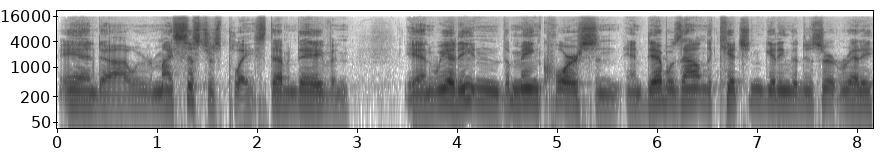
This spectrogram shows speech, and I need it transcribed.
and uh, we were at my sister's place, Deb and Dave, and and we had eaten the main course, and, and Deb was out in the kitchen getting the dessert ready.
